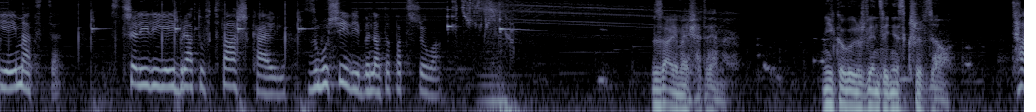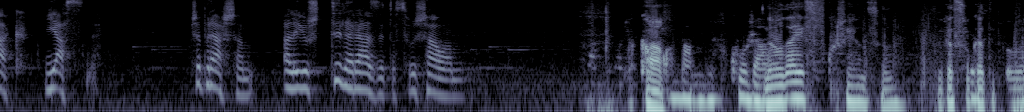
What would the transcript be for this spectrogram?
i jej matce. Strzelili jej bratu w twarz, Kyle. Zmusili, by na to patrzyła. Zajmę się tym. Nikogo już więcej nie skrzywdzą. Tak, jasne. Przepraszam, ale już tyle razy to słyszałam. Jak A. ona mnie wkurza. No ona jest wkurwiająca. Taka suka typowa.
